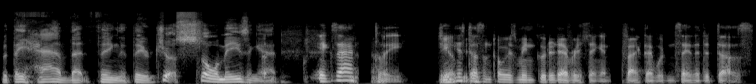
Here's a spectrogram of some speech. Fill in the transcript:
but they have that thing that they're just so amazing at. Exactly. Yep. Genius doesn't always mean good at everything. In fact, I wouldn't say that it does.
